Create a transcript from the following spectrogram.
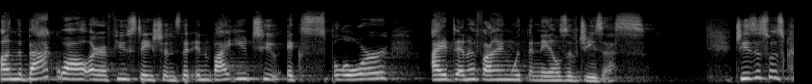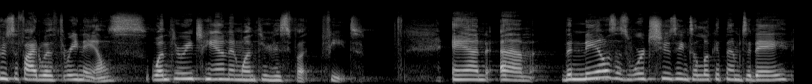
On the back wall are a few stations that invite you to explore identifying with the nails of Jesus. Jesus was crucified with three nails, one through each hand and one through his foot, feet. And um, the nails, as we're choosing to look at them today,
